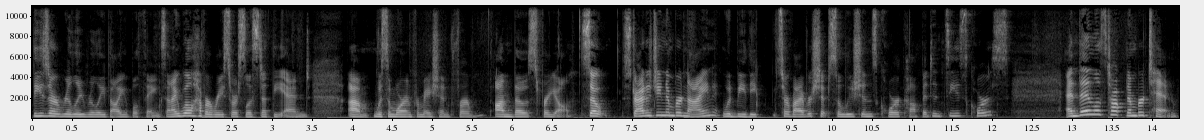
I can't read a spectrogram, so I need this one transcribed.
these are really really valuable things and i will have a resource list at the end um, with some more information for on those for y'all so strategy number nine would be the survivorship solutions core competencies course and then let's talk number 10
